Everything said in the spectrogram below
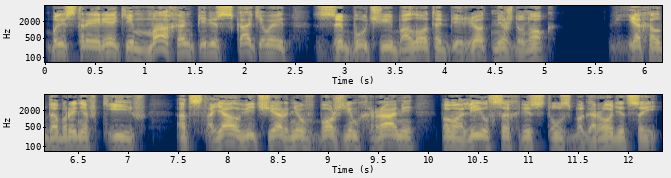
быстрые реки махом перескакивает, зыбучие болота берет между ног. Въехал Добрыня в Киев, отстоял вечерню в Божьем храме, помолился Христу с Богородицей.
